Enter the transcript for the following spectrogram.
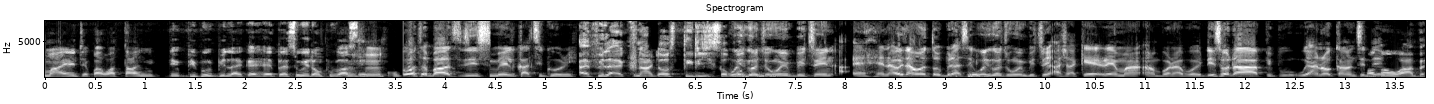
angel, oh my angel, pawatani. The people be like, eh, person we don't prove herself. Hmm? What about this male category? I feel like now just three. Who is going to win between? Uh, and I want to be like, say, who is going to win between Ashake, Rema, and Burna Boy? These other people, we are not counting them. Bottom one, be-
